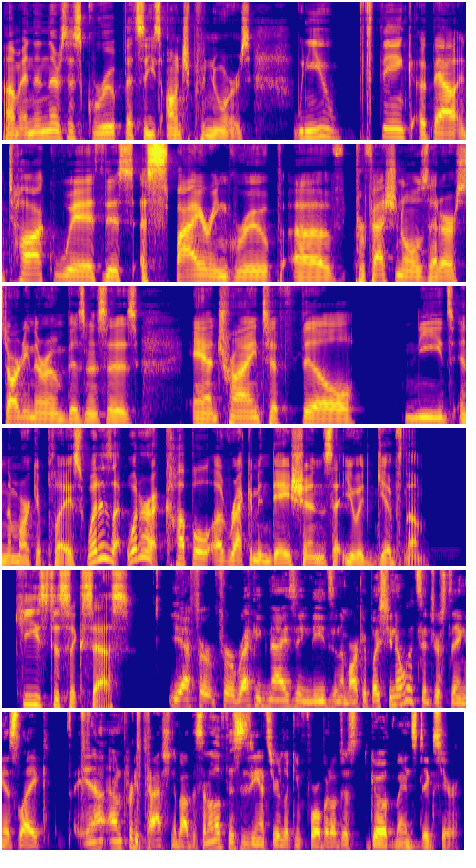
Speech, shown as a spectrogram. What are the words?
Um, and then there's this group that's these entrepreneurs. When you think about and talk with this aspiring group of professionals that are starting their own businesses and trying to fill needs in the marketplace, what is what are a couple of recommendations that you would give them? Keys to success. Yeah, for, for recognizing needs in the marketplace. You know what's interesting is like, I'm pretty passionate about this. I don't know if this is the answer you're looking for, but I'll just go with my instincts here.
